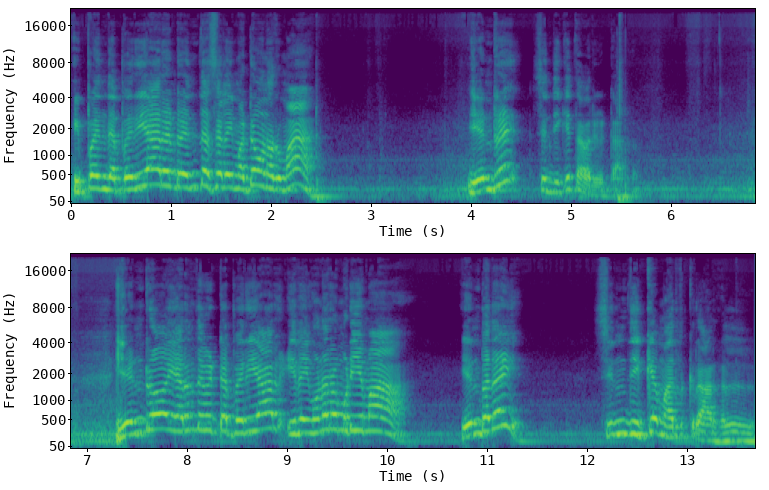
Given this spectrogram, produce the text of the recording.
இப்போ இந்த பெரியார் என்ற இந்த சிலை மட்டும் உணருமா? என்று சிந்திக்க தவறிவிட்டார்கள். என்றோ இறந்துவிட்ட பெரியார் இதை உணர முடியுமா என்பதை சிந்திக்க மறுக்கிறார்கள்.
